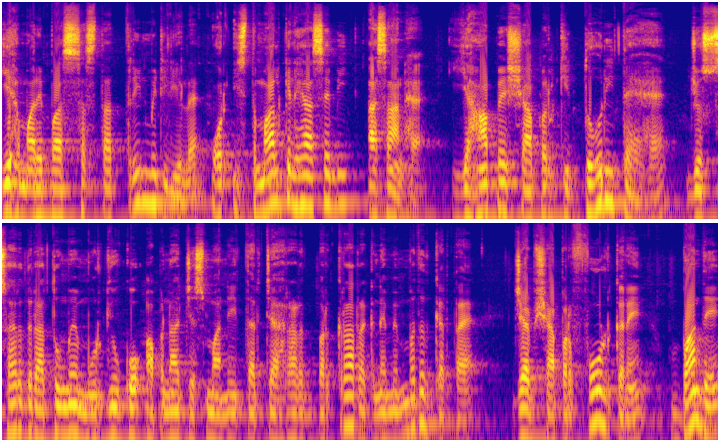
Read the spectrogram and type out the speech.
ये हमारे पास सस्ता तरीन मटीरियल है और इस्तेमाल के लिहाज से भी आसान है। यहाँ पे शापर की दोहरी तय है, जो सर्द रातों में मुर्गियों को अपना जिस्मानी दर्जा हरारत बरकरार रखने में मदद करता है। जब शापर फोल्ड करें, बांधें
